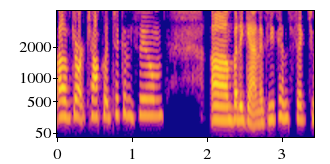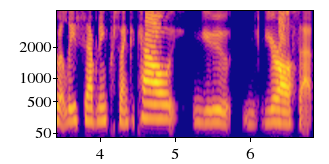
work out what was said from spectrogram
of dark chocolate to consume. Um, but again, if you can stick to at least 70% cacao, you you're all set.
